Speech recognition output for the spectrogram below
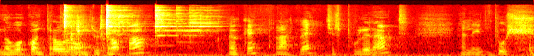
lower control arm to drop out okay like that. Just pull it out and then push.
